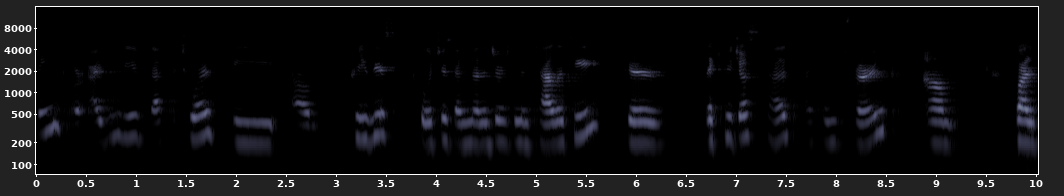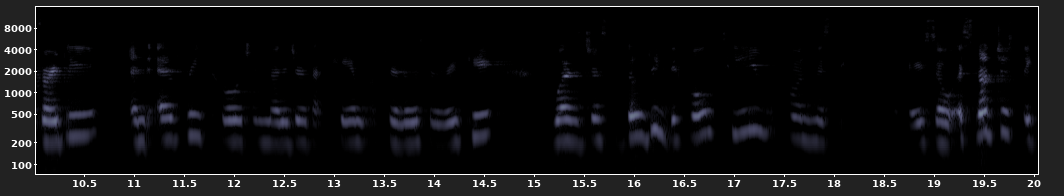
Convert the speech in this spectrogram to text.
think or I believe that it was the um, previous coaches and managers' mentality because, like you just said, I think Frank, um, Valverde, and every coach and manager that came after Luis Enrique was just building the whole team on Messi. Okay, so it's not just like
